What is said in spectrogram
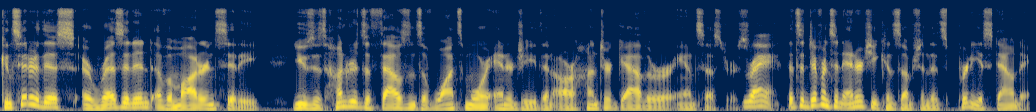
Consider this a resident of a modern city uses hundreds of thousands of watts more energy than our hunter-gatherer ancestors. Right. That's a difference in energy consumption that's pretty astounding.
